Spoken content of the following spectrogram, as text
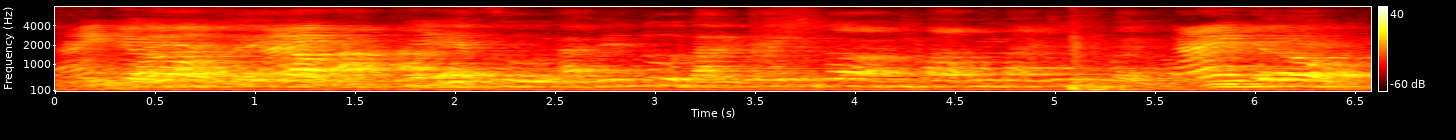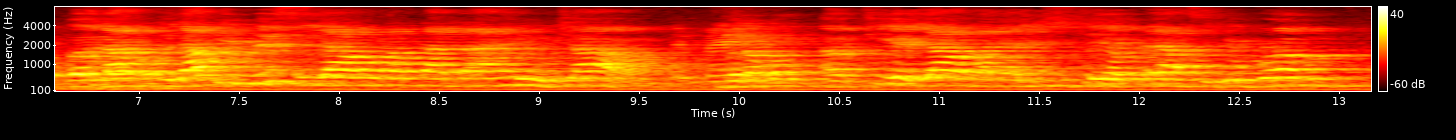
Thank you, Lord. I- Thank I've been through, it. I've been through it by the grace of God, he brought me back this way. Thank you, Lord. But I, but I be missing y'all when I'm not down here with But I'm, I tell y'all, like I used to tell Pastor, your brother,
